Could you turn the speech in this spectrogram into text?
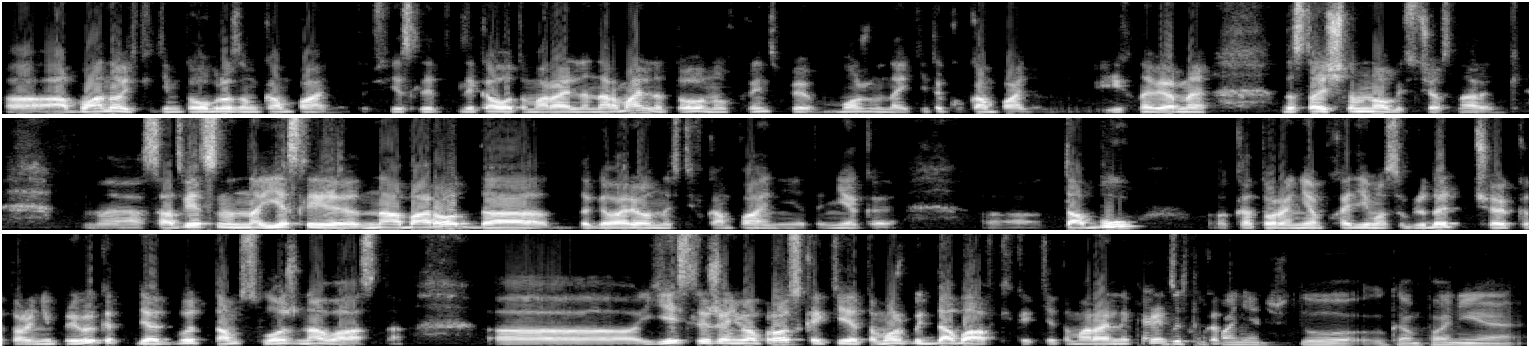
а, обманывать каким-то образом компанию. То есть, если это для кого-то морально нормально, то, ну, в принципе, можно найти такую компанию. Их, наверное, достаточно много сейчас на рынке. А, соответственно, если наоборот, да, договоренности в компании это некое а, табу, которое необходимо соблюдать, человек, который не привык это делать, будет там сложновато. А, есть ли, Жень, вопросы какие-то? Может быть, добавки какие-то моральных как принципов? Как быстро понять, что компания,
